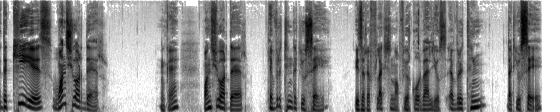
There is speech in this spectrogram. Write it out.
the key is once you are there, okay, once you are there, everything that you say is a reflection of your core values. Everything that you say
